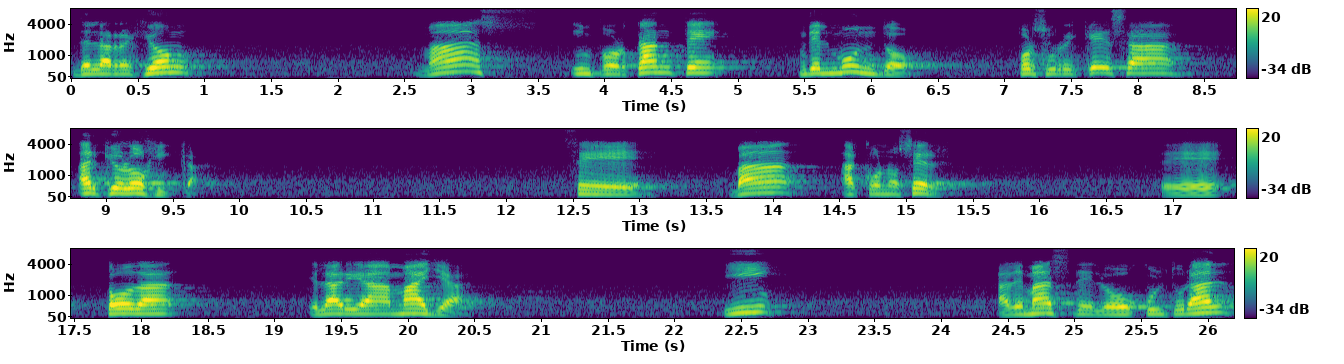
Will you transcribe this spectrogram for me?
de la región más importante del mundo por su riqueza arqueológica. Se va a conocer eh, toda el área maya. Y además de lo cultural,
